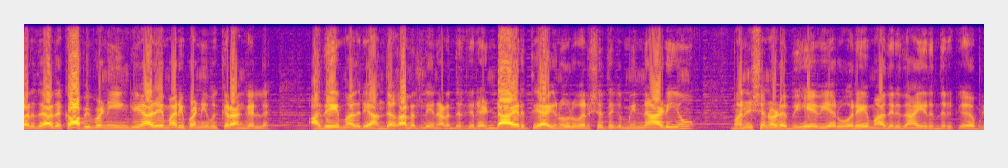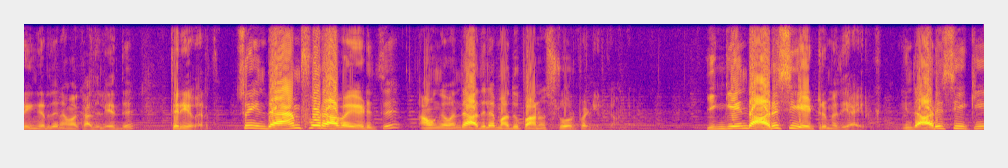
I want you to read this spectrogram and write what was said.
வருது அதை காப்பி பண்ணி இங்கேயும் அதே மாதிரி பண்ணி விற்கிறாங்கல்ல அதே மாதிரி அந்த காலத்துலேயே நடந்திருக்கு. ரெண்டாயிரத்தி ஐநூறு வருஷத்துக்கு முன்னாடியும் மனுஷனோட பிஹேவியர் ஒரே மாதிரி தான் இருந்திருக்கு அப்படிங்கிறது நமக்கு அதுலேருந்து தெரிய வருது. ஸோ இந்த ஆம்ஃபோராவை எடுத்து அவங்க வந்து அதில் மதுபானம் ஸ்டோர் பண்ணியிருக்காங்க. இங்கேருந்து அரிசி ஏற்றுமதி ஆயிருக்கு. இந்த அரிசிக்கு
